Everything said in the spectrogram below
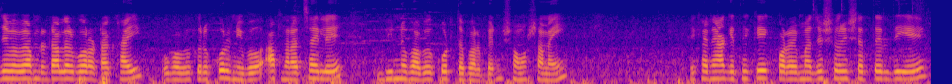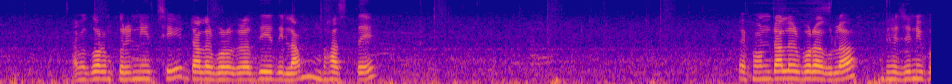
যেভাবে আমরা ডালের বড়াটা খাই, ওভাবে করে করে নিব। আপনারা চাইলে ভিন্নভাবে করতে পারবেন, সমস্যা নাই। এখানে আগে থেকে কড়াই মাঝে সরিষার তেল দিয়ে আমি গরম করে নিয়েছি। ডালের বড়াটা দিয়ে দিলাম ভাজতে। এখন ডালের বড়াগুলা ভেজে নিব।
